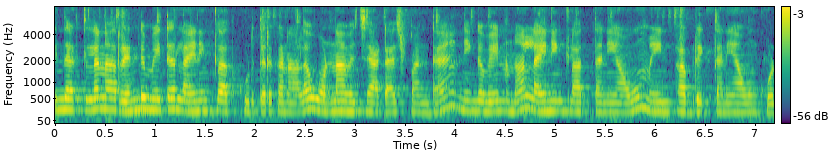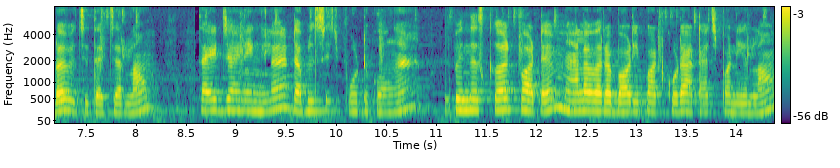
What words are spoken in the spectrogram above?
இந்த இடத்துல நான் ரெண்டு மீட்டர் லைனிங் கிளாத் கொடுத்துருக்கனால ஒன்றா வச்சு அட்டாச் பண்ணிட்டேன். நீங்கள் வேணும்னா லைனிங் கிளாத் தனியாகவும் மெயின் ஃபேப்ரிக் தனியாகவும் கூட வச்சு தைச்சிடலாம் சைட் ஜாயினிங்கில் டபுள் ஸ்டிச் போட்டுக்கோங்க. இப்போ இந்த ஸ்கர்ட் பார்ட்டை மேலே வர பாடி பார்ட் கூட அட்டாச் பண்ணிடலாம்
